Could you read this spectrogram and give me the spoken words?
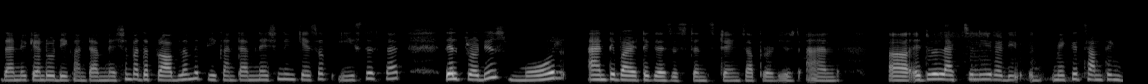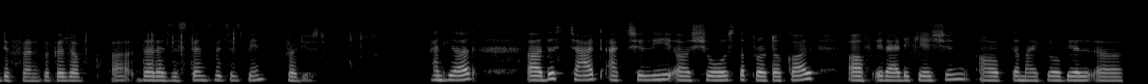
then you can do decontamination. But the problem with decontamination in case of yeast is that they'll produce more antibiotic resistant strains are produced and uh, it will actually reduce make it something different because of uh, the resistance which has been produced. And here uh, this chart actually uh, shows the protocol of eradication of the microbial uh,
